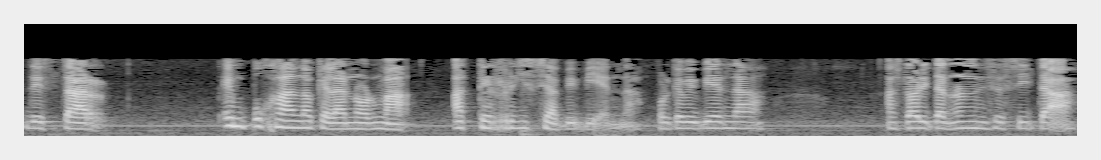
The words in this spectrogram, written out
de estar empujando a que la norma aterrice a vivienda, porque vivienda hasta ahorita no necesita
